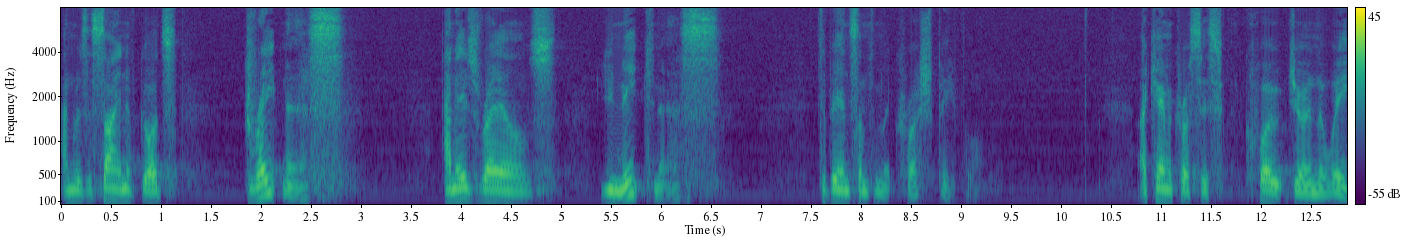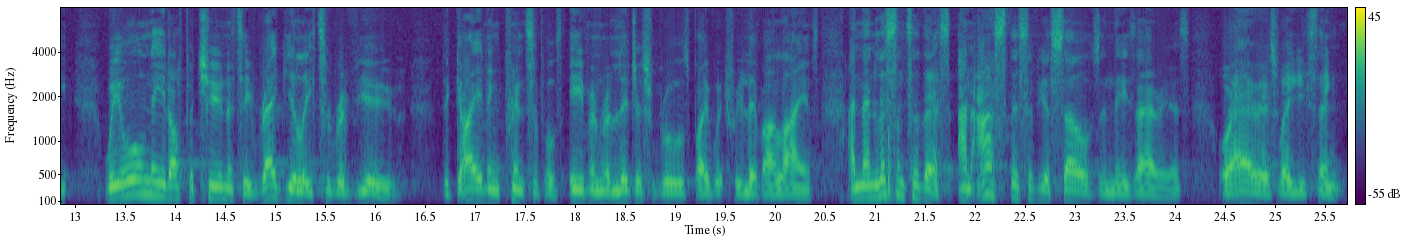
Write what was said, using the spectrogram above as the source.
and was a sign of God's greatness and Israel's uniqueness to being something that crushed people. I came across this quote during the week. We all need opportunity regularly to review the guiding principles, even religious rules by which we live our lives. And then listen to this and ask this of yourselves in these areas or areas where you think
